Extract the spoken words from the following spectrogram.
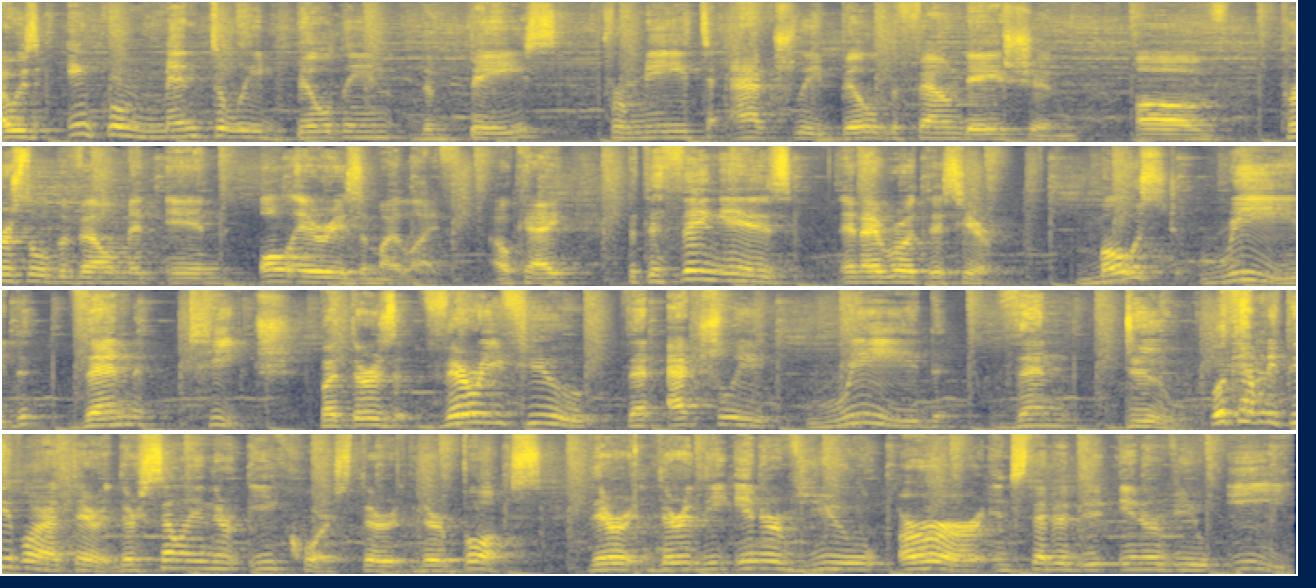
I was incrementally building the base for me to actually build the foundation of personal development in all areas of my life, okay? But the thing is, and I wrote this here, most read, then teach. But there's very few that actually read, then do. Look how many people are out there. They're selling their e-course, their, their books. They're, they're the interviewer instead of the interviewee.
